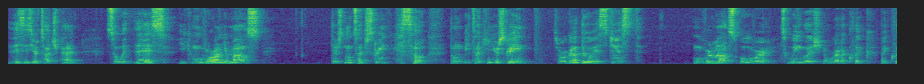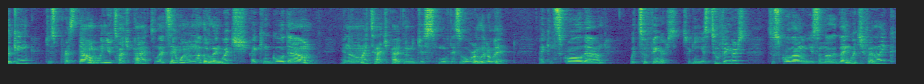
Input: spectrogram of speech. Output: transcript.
this is your touchpad. So with this, you can move around your mouse. There's no touch screen, so don't be touching your screen. So what we're gonna do is just move our mouse over to English and we're gonna click. By clicking, just press down on your touchpad. So let's say I want another language, I can go down and on my touchpad, let me just move this over a little bit. I can scroll down with two fingers. So I can use two fingers to scroll down and use another language if I like,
